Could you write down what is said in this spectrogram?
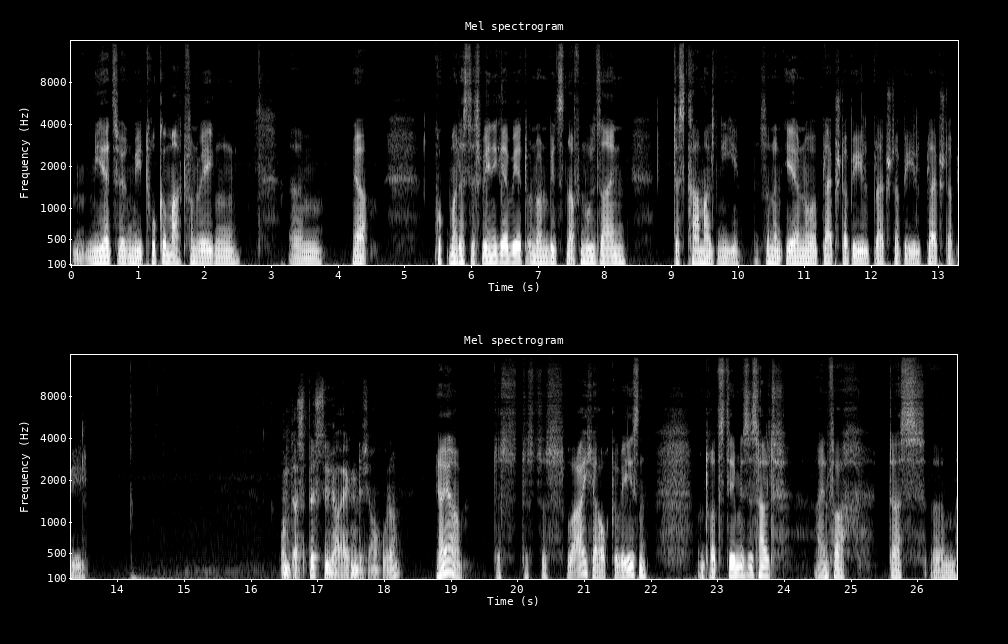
mir jetzt irgendwie Druck gemacht von wegen, ähm, ja, guck mal, dass das weniger wird und dann willst du auf Null sein. Das kam halt nie, sondern eher nur bleib stabil, bleib stabil, bleib stabil. Und das bist du ja eigentlich auch, oder? Ja, ja, das, das, das war ich ja auch gewesen. Und trotzdem ist es halt einfach, das, ähm,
